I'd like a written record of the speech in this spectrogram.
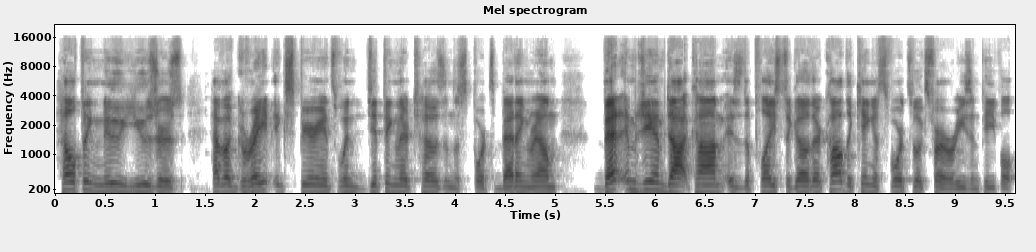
helping new users have a great experience when dipping their toes in the sports betting realm. BetMGM.com is the place to go. They're called the king of sportsbooks for a reason, people.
